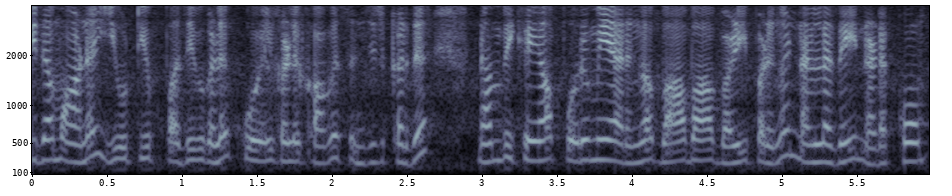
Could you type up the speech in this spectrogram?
விதமான யூடியூப் பதிவுகளை கோயில்களுக்காக செஞ்சுருக்கிறது. நம்பிக்கையாக பொறுமையாக இருங்க. பாபா வழிபடுங்க. நல்லதே நடக்கும்.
